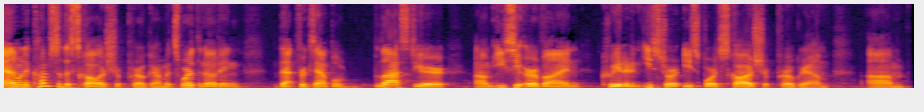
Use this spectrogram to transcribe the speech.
And when it comes to the scholarship program, it's worth noting that, for example, last year, um, UC Irvine created an esports scholarship program um,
